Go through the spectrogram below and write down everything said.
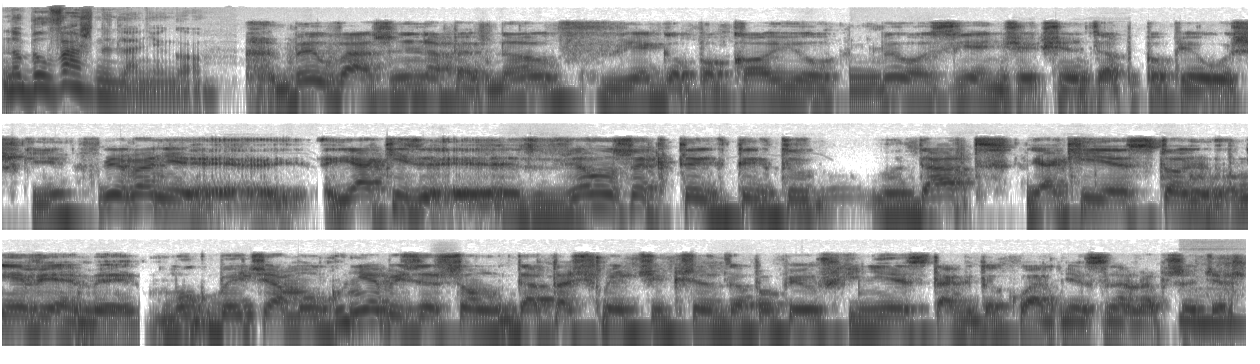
no był ważny dla niego. Był ważny na pewno. W jego pokoju było zdjęcie księdza Popiełuszki. Wie pani, jaki związek tych, tych dat, jaki jest, to nie wiemy. Mógł być, a mógł nie być. Zresztą data śmierci księdza Popiełuszki nie jest tak dokładnie znana przecież.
